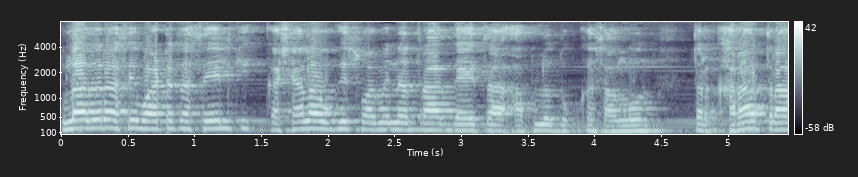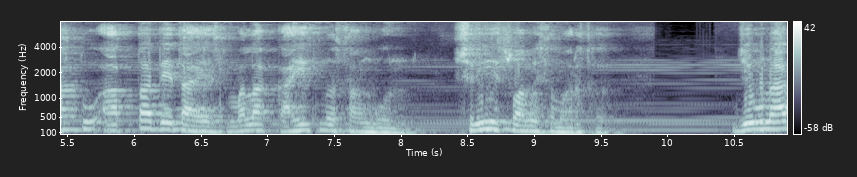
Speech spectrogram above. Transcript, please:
तुला जर असे वाटत असेल की कशाला उगी स्वामींना त्रास द्यायचा आपलं दुःख सांगून तर खरा त्रास तू आत्ता देत आहेस मला काहीच न सांगून. श्री स्वामी समर्थ. जीवनात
